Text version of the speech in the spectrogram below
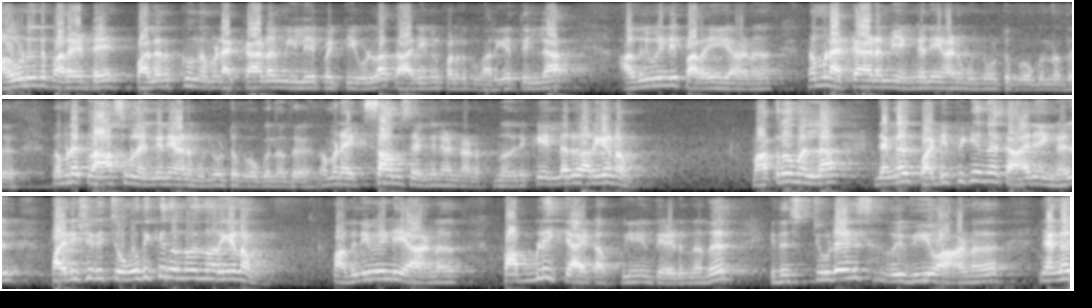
അതുകൊണ്ട് തന്നെ പറയട്ടെ പലർക്കും നമ്മുടെ അക്കാഡമിയിലെ പറ്റിയുള്ള കാര്യങ്ങൾ പലർക്കും അറിയത്തില്ല. അതിനുവേണ്ടി പറയുകയാണ് നമ്മുടെ അക്കാഡമി എങ്ങനെയാണ് മുന്നോട്ട് പോകുന്നത്? നമ്മുടെ ക്ലാസ്സുകൾ എങ്ങനെയാണ് മുന്നോട്ട് പോകുന്നത്? നമ്മുടെ എക്സാംസ് എങ്ങനെയാണ് നടത്തുന്നത്? ഇതൊക്കെ എല്ലാവരും അറിയണം. മാത്രവുമല്ല ഞങ്ങൾ പഠിപ്പിക്കുന്ന കാര്യങ്ങൾ പരീക്ഷയ്ക്ക് ചോദിക്കുന്നുണ്ടോ എന്ന് അറിയണം. അപ്പൊ അതിനുവേണ്ടിയാണ് പബ്ലിക് ആയിട്ട് ഒപ്പീനിയൻ തേടുന്നത്. ഇത് സ്റ്റുഡൻസ് റിവ്യൂ ആണ്. ഞങ്ങൾ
